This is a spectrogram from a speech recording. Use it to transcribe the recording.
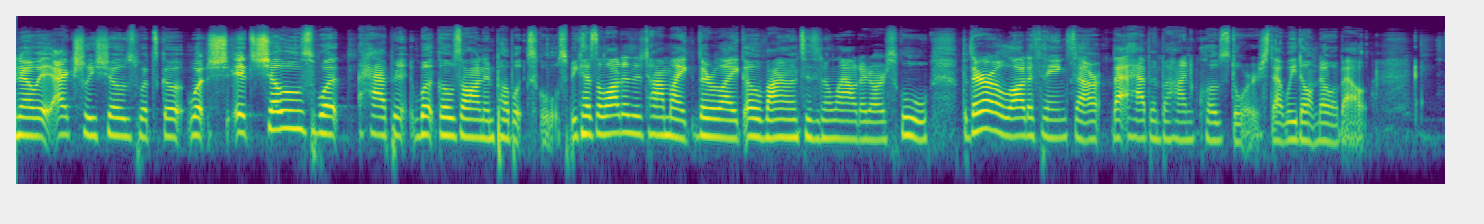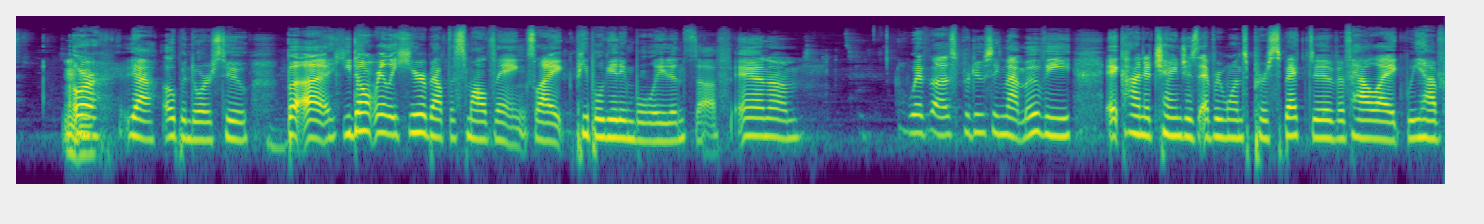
know it actually shows what's go what sh- it shows what happen what goes on in public schools. Because a lot of the time like they're like oh violence isn't allowed at our school. But there are a lot of things that are that happen behind closed doors that we don't know about. Or yeah open doors too. But uh you don't really hear about the small things like people getting bullied and stuff. And um with us producing that movie, it kind of changes everyone's perspective of how like we have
